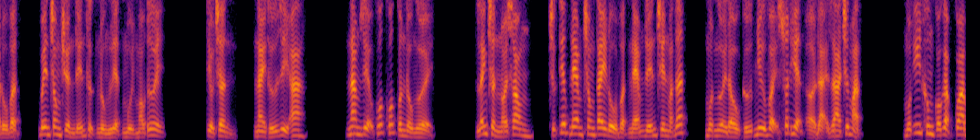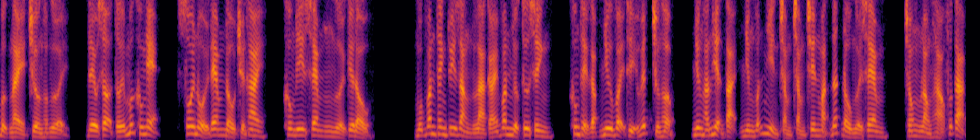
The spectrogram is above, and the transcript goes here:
đồ vật, bên trong truyền đến thực nùng liệt mùi máu tươi. Tiểu Trần, này thứ gì a? Nam Diệu Quốc quốc quân đầu người. Lãnh Trần nói xong, trực tiếp đem trong tay đồ vật ném đến trên mặt đất, một người đầu cứ như vậy xuất hiện ở đại gia trước mặt. Một ít không có gặp qua bực này trường hợp người, đều sợ tới mức không nhẹ, sôi nổi đem đầu chuyển khai, không đi xem người kia đầu. Một Văn Thanh tuy rằng là cái văn nhược tư sinh, không thể gặp như vậy thị huyết trường hợp, nhưng hắn hiện tại nhưng vẫn nhìn chằm chằm trên mặt đất đầu người xem, trong lòng hảo phức tạp.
